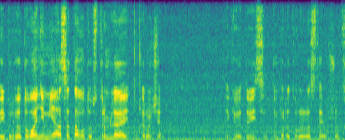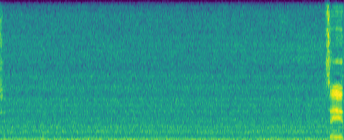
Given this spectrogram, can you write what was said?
і приготування м'яса там от устремляють. Ну, коротше, такі от дивіться, температура росте в шоці. Це я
